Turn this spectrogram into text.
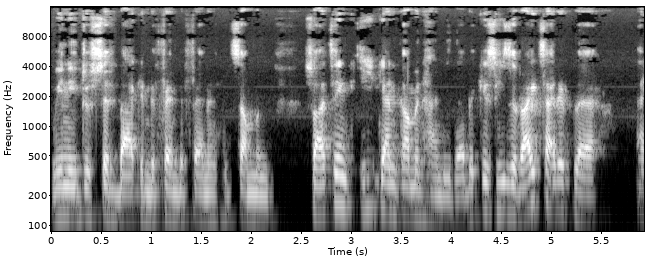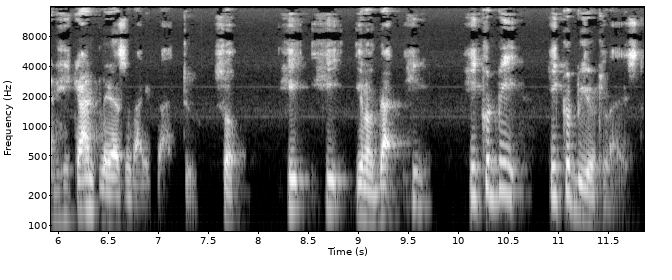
We need to sit back and defend, defend, and hit someone. So I think he can come in handy there because he's a right-sided player and he can play as a right back too. So he, he, you know, that he, he could be, he could be utilized.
